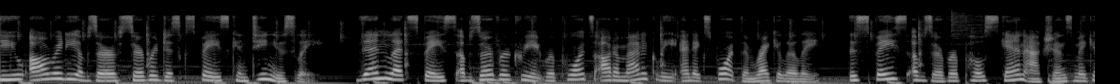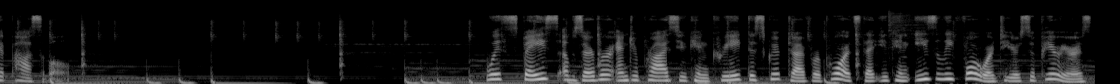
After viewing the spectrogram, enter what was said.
Do you already observe server disk space continuously? Then let SpaceObServer create reports automatically and export them regularly. The SpaceObServer post-scan actions make it possible. With SpaceObServer Enterprise you can create descriptive reports that you can easily forward to your superiors,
